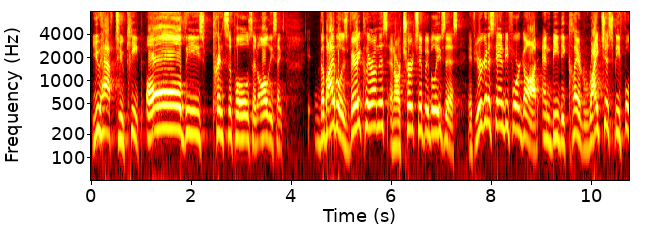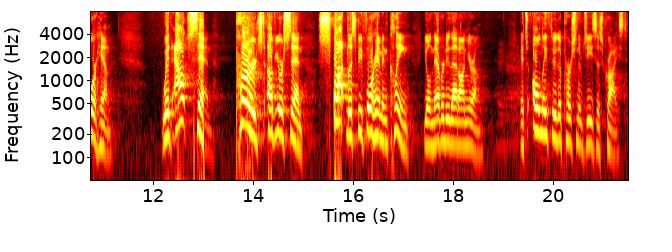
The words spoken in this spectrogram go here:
you have to keep all these principles and all these things. The Bible is very clear on this, and our church simply believes this. If you're going to stand before God and be declared righteous before Him, without sin, purged of your sin, spotless before Him and clean, you'll never do that on your own. It's only through the person of Jesus Christ.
